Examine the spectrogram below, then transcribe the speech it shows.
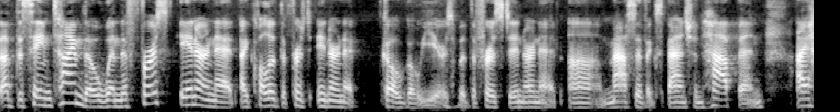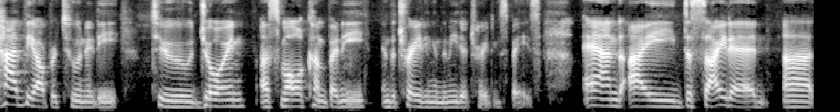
At the same time, though, when the first internet, I call it the first internet go go years, but the first internet uh, massive expansion happened, I had the opportunity to join a small company in the trading, in the media trading space. And I decided uh,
